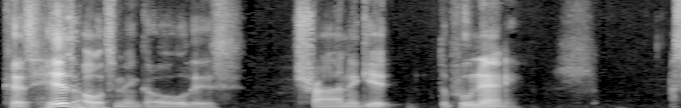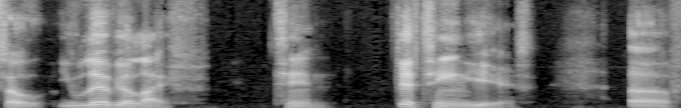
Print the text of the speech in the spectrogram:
because his ultimate goal is trying to get the punani. So you live your life 10, 15 years of,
